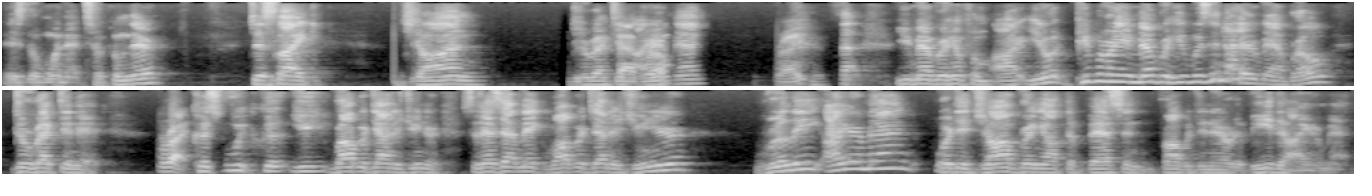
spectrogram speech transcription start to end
is the one that took him there. Just like John directed Favreau. Iron Man. Right. You remember him from Iron you know people don't even remember he was in Iron Man, bro, directing it. Right. Because you Robert Downey Jr. So does that make Robert Downey Jr really Iron Man, or did John bring out the best in Robert De Niro to be the Iron Man?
